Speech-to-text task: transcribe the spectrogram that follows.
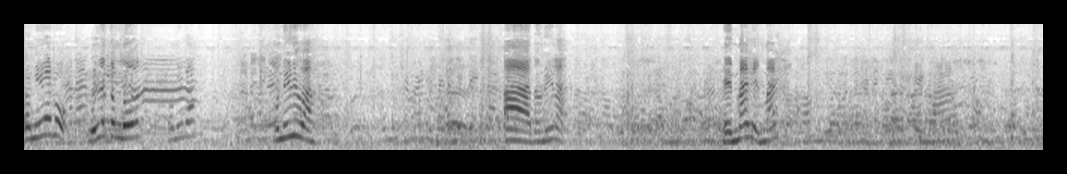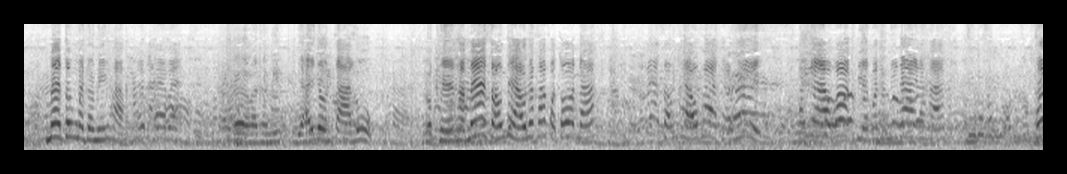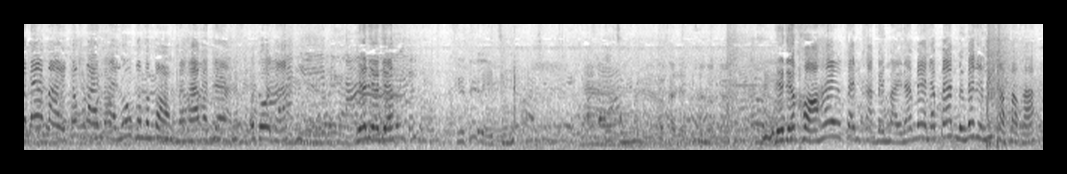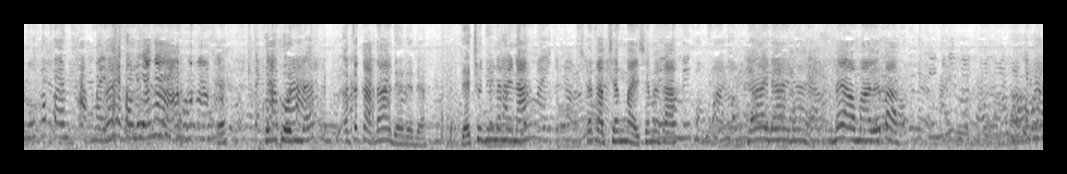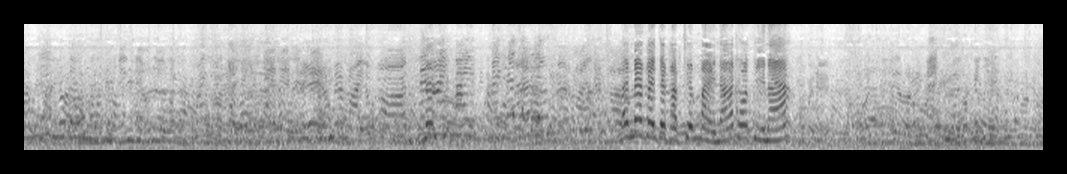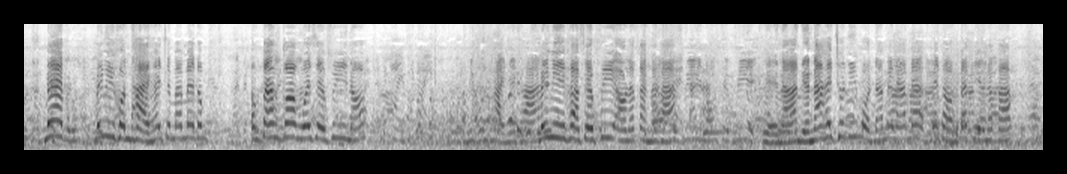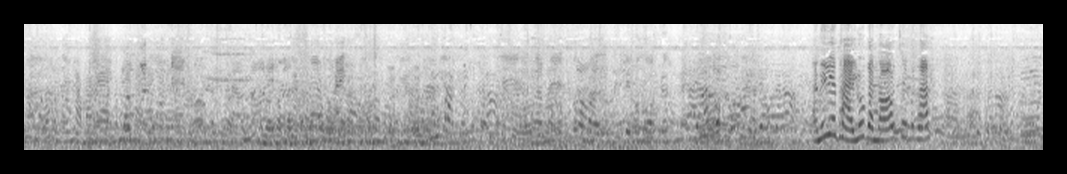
ตรงนี้นะลูกหรือจะตรงโน้นตรงนี้นะตรงนี้ดีกว่าอ่าตรงนี้แหละ เห็นไหมเห็นไหมแม่ต้องมาทางนี้ค่ะแม่แม่แม่เออมาทางนี้ อย่าให้โดนตาลูก โอเคค่ะ แม่สองแถวนะคะ ขอโทษนะ แม่สองแถวค่ะ แถวนี้ ถ้ายาวก็เบี่ยงมาทางนี้ได้นะคะ ถ้าแม่ใหม่ต้องการถ่ายรูปก็มาบอกนะคะมาแจ้งขอโทษนะ เดี๋ยวเดี๋ยวเดี๋ยวเดี๋ยวเดี๋ยวขอให้แฟนคลับใหม่ๆนะแม่นะแป๊บหนึ่งแม่จะรีบกลับเปล่าคะรู้ก็แฟนขับใหม่แม่เขาเลี้ยงอะเอ๊ะคุณคุณนะคุณเอาจะกลับได้เดี๋ยวเดี๋ยวเดี๋ยวเดี๋ยวชุดนี้นะแม่นะทำไมจะกลับจะกลับเชียงใหม่ใช่ไหมคะ มีของฝากเขาได้ได้ได้แม่เอามาเลยเปล่ะ แม่ไม่ไม่ไม่แค่จะเดินไม่แม่ใครจะกลับเชียงใหม่นะ โทษทีนะ แม่ไม่มีคนถ่ายให้ใช่ไหมแม่ต้องต้องตั้งกล้องไว้เซลฟี่เนาะมีคนถ่ายไหมคะ ไม่มีค่ะเซลฟี่เอาแล้วกันนะคะพี่น้องเซลฟี่โอเคนะ เดี๋ยวนะให้ชุดนี้หมดนะแม่นะแม่แม่ทองแป๊บเดียวนะคะ อันนี้จะถ่ายรูปกับน้องใช่ไหมคะ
